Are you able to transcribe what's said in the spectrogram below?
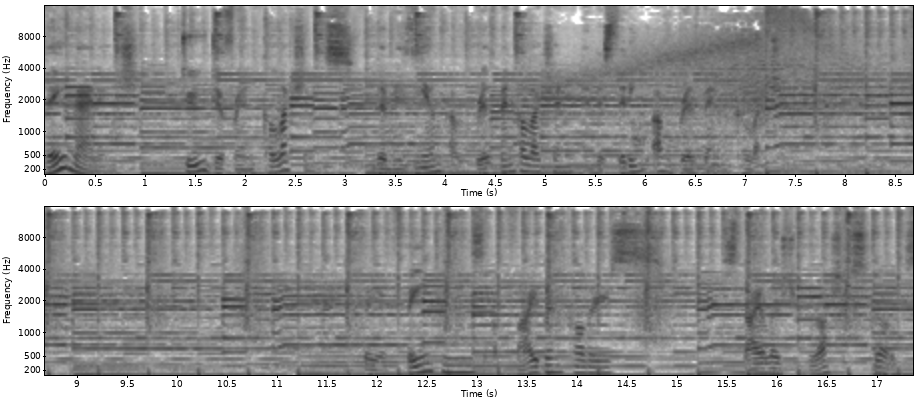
They manage two different collections the Museum of Brisbane Collection and the City of Brisbane Collection. They have paintings vibrant colors, stylish brush strokes,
